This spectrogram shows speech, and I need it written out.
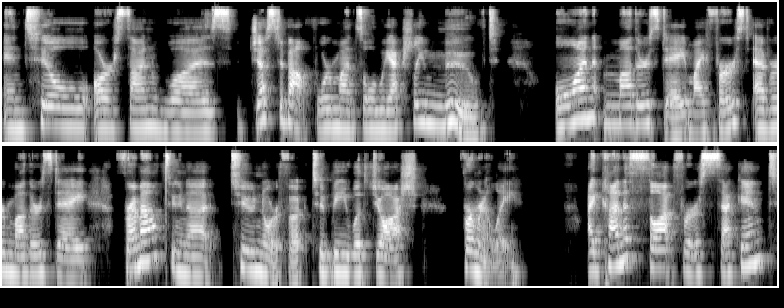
until our son was just about four months old. We actually moved on Mother's Day, my first ever Mother's Day, from Altoona to Norfolk to be with Josh permanently. I kind of thought for a second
